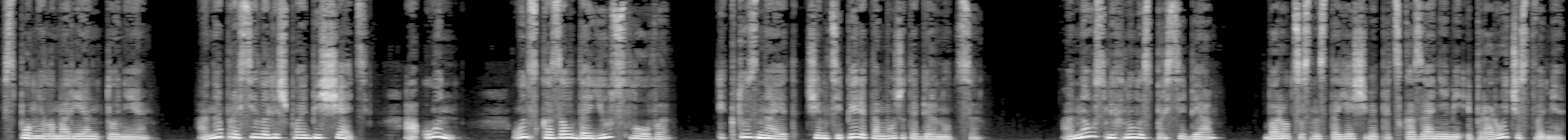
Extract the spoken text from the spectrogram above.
вспомнила Мария Антония. Она просила лишь пообещать, а он... Он сказал «даю слово». И кто знает, чем теперь это может обернуться. Она усмехнулась про себя. Бороться с настоящими предсказаниями и пророчествами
